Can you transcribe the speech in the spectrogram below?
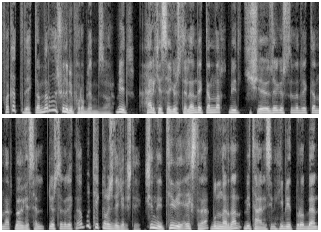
Fakat reklamlarda da şöyle bir problemimiz var. Bir, herkese gösterilen reklamlar, bir kişiye özel gösterilen reklamlar, bölgesel gösterilen reklamlar bu teknolojide gelişti. Şimdi TV Extra bunlardan bir tanesini hibrit broadband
